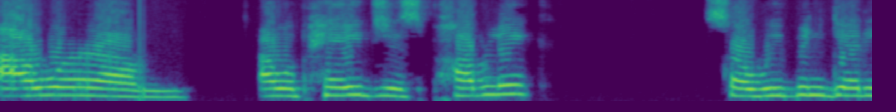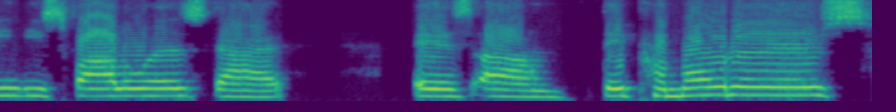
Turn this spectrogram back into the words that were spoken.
our um our page is public, so we've been getting these followers that is um they promoters,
